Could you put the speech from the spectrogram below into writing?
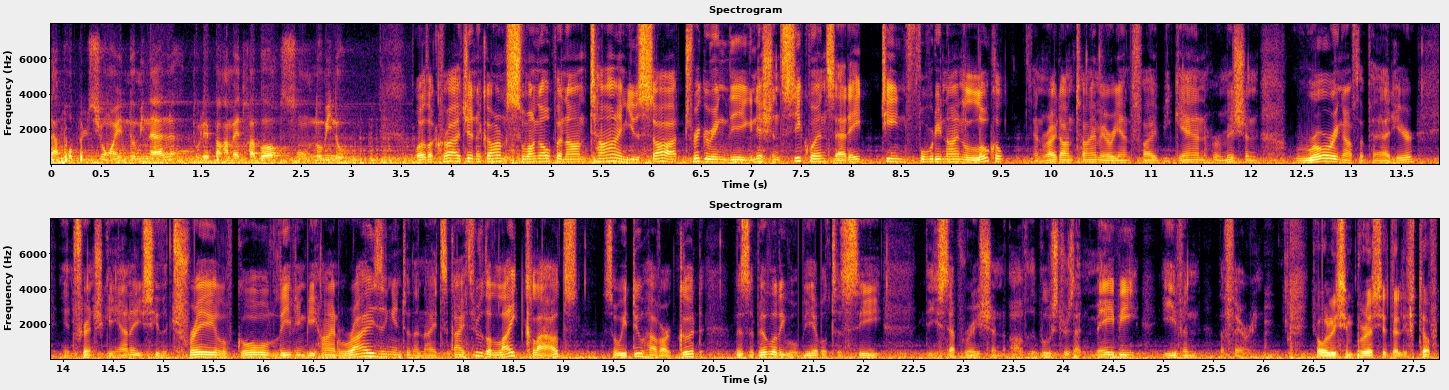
La propulsion est nominale, tous les paramètres à bord sont nominaux. Well, the cryogenic arm swung open on time. You saw it, triggering the ignition sequence at 1849 local. And right on time, Ariane 5 began her mission roaring off the pad here in French Guiana. You see the trail of gold leaving behind, rising into the night sky through the light clouds. So we do have our good visibility. We'll be able to see the separation of the boosters and maybe even the fairing. Always impressive the liftoff.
